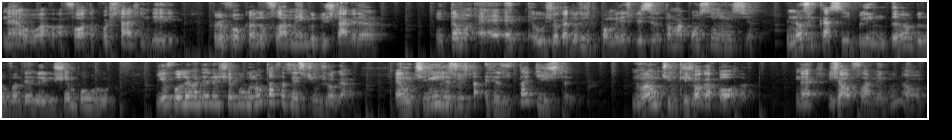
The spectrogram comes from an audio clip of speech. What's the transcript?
né? A, a foto, a postagem dele provocando o Flamengo do Instagram. Então, é, é, os jogadores do Palmeiras precisam tomar consciência. Não ficar se blindando no Vanderlei Luxemburgo. E o Vanderlei Luxemburgo não está fazendo esse time jogar. É um time resulta resultadista. Não é um time que joga bola. Né? Já o Flamengo, não.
